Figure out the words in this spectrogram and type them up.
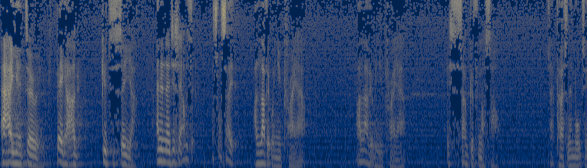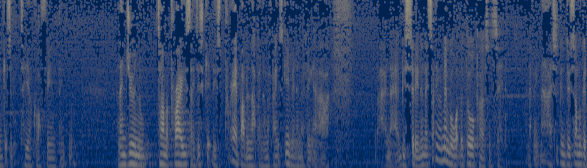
How you doing? Big hug. Good to see you. And then they just say, I just want to say, I love it when you pray out. I love it when you pray out. It's so good for my soul. So that person then walks in, gets a tea or coffee and thinks, and then during the time of praise, they just get this prayer bubbling up in them of thanksgiving, and they think, ah, no, it'd be silly. And then they suddenly remember what the door person said. And they think, no, this is going to do someone good.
